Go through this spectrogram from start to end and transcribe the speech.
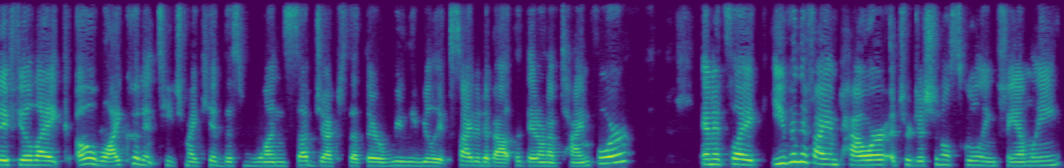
they feel like oh well i couldn't teach my kid this one subject that they're really really excited about that they don't have time for. And it's like even if i empower a traditional schooling family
